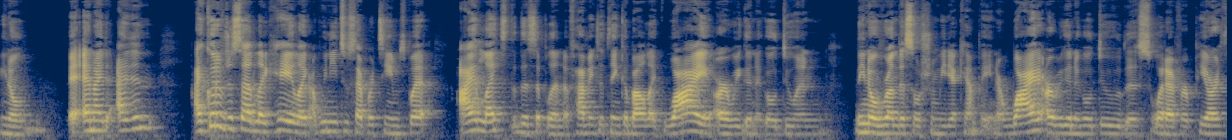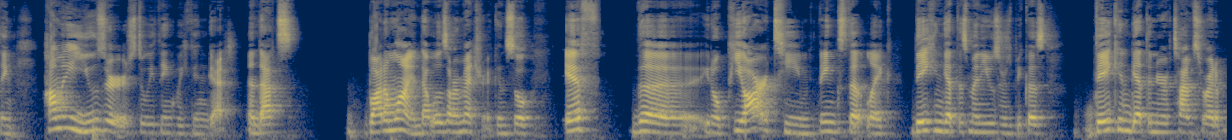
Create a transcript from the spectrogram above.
you know, and I, I didn't, I could have just said like, hey, like we need two separate teams, but I liked the discipline of having to think about like, why are we going to go doing, you know, run the social media campaign or why are we going to go do this, whatever PR thing? How many users do we think we can get? And that's bottom line. That was our metric. And so if the, you know, PR team thinks that like they can get this many users because they can get the New York Times to write a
